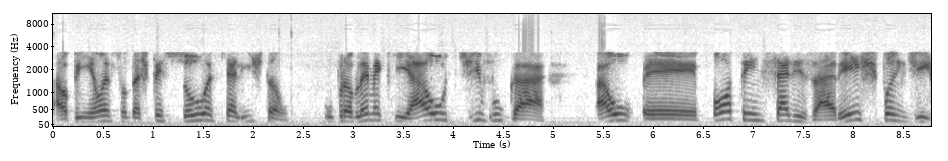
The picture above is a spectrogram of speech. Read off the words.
a opinião é só das pessoas que ali estão. O problema é que ao divulgar, ao é, potencializar, expandir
